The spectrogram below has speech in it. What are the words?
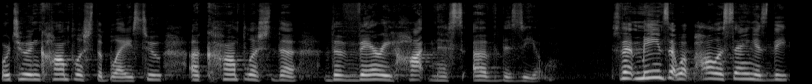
or to accomplish the blaze, to accomplish the, the very hotness of the zeal. So that means that what Paul is saying is the,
